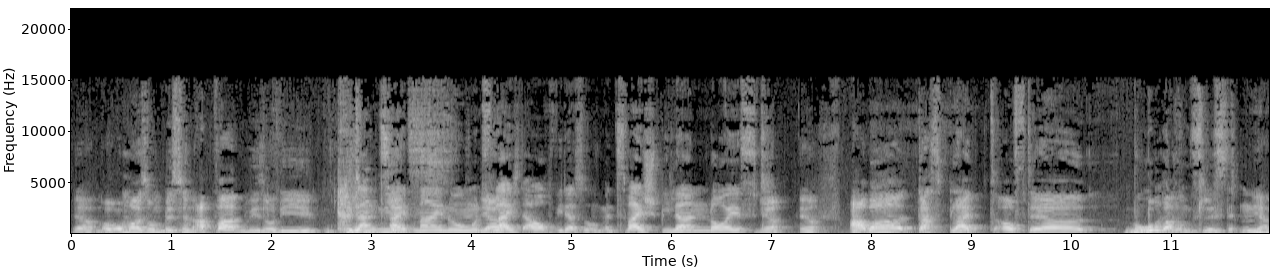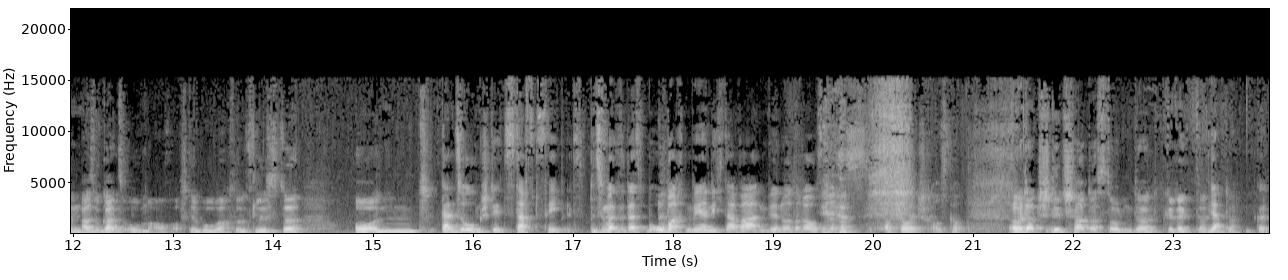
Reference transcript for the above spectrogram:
ja, auch mal so ein bisschen abwarten, wie so die Die Kritiken Langzeitmeinung und ja. vielleicht auch, wie das so mit zwei Spielern läuft. Ja, ja. Aber das bleibt auf der Beobachtungsliste. Beobachtungsliste. Ja, also ganz oben auch auf der Beobachtungsliste. Und Ganz oben steht Stuffed Fables. Beziehungsweise das beobachten wir ja nicht, da warten wir nur drauf, dass es auf Deutsch rauskommt. aber dann steht Shutterstone dann direkt Ja, dahinter. gut.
